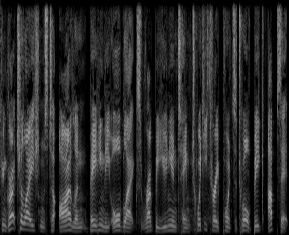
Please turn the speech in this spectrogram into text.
Congratulations to Ireland beating the All Blacks rugby union team 23 points to 12. Big upset.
